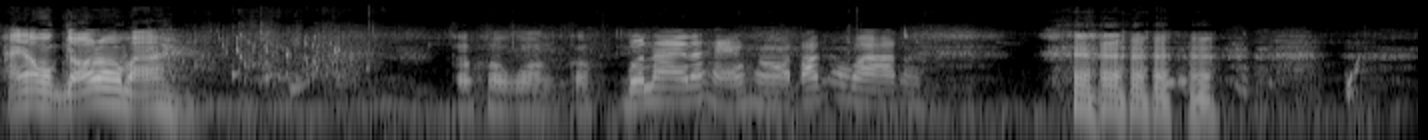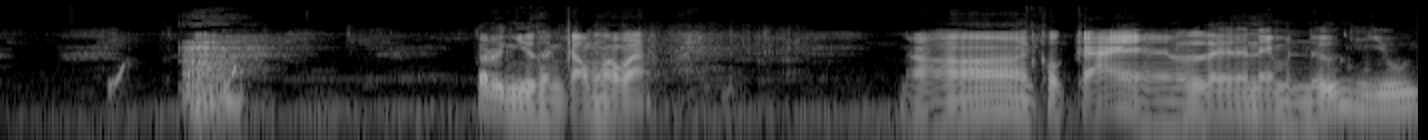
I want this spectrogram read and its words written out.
Hai con một chỗ luôn bạn con không còn con bữa nay nó hẹn hò tấn tháng ba rồi. Có được nhiều thành công hả bạn? Đó có cái này lên anh em mình nướng cho vui.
